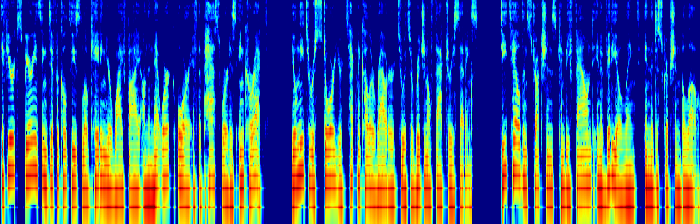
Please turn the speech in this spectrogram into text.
If you're experiencing difficulties locating your Wi-Fi on the network or if the password is incorrect, you'll need to restore your Technicolor router to its original factory settings. Detailed instructions can be found in a video linked in the description below.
